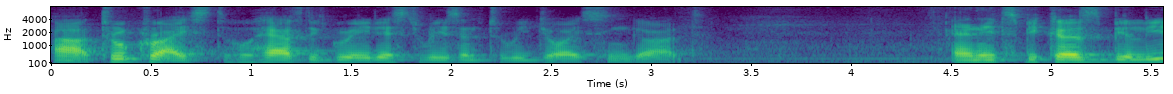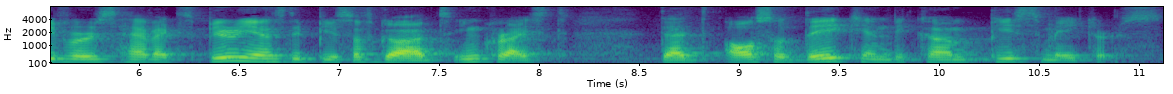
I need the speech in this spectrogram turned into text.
uh, through Christ who have the greatest reason to rejoice in God. And it's because believers have experienced the peace of God in Christ that also they can become peacemakers.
